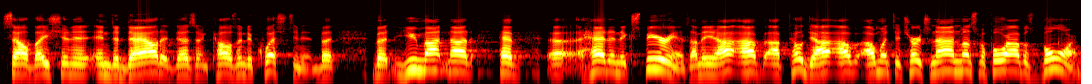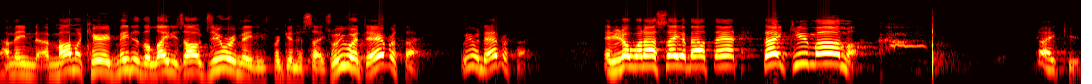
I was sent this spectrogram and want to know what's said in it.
salvation into doubt. It doesn't cause into question it. But but you might not have uh, had an experience. I mean, I, have I've told you, I, I, went to church nine months before I was born. I mean, uh, Mama carried me to the ladies' auxiliary meetings, for goodness sakes. We went to everything. We to everything. And you know what I say about that? Thank you, Mama. Thank you.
